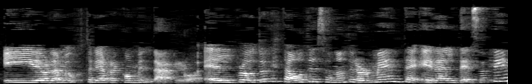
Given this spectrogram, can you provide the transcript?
y de verdad me gustaría recomendarlo. El producto que estaba utilizando anteriormente era el Desatin,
